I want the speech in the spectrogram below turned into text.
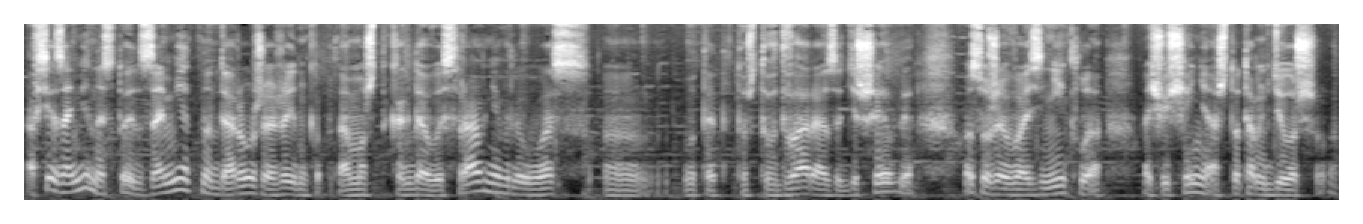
А все замены стоят заметно дороже рынка, потому что когда вы сравнивали, у вас э, вот это то, что в два раза дешевле, у вас уже возникло ощущение, а что там дешево.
